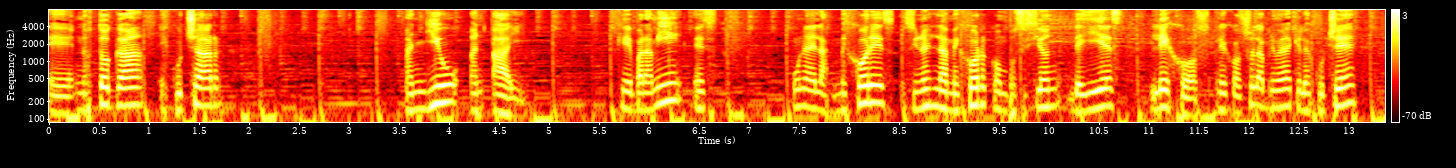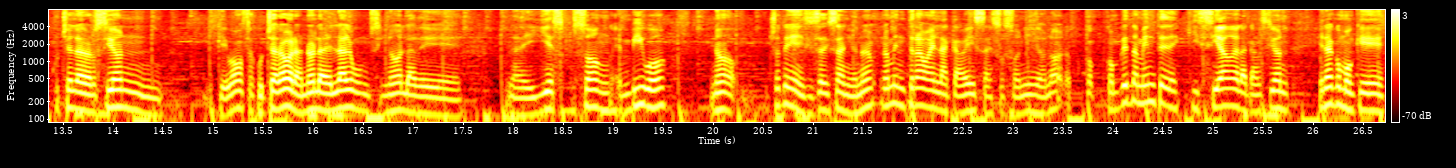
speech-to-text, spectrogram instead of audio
eh, nos toca escuchar And You and I, que para mí es una de las mejores, si no es la mejor composición de Yes, lejos, lejos. Yo la primera vez que lo escuché, escuché la versión que vamos a escuchar ahora, no la del álbum, sino la de la de Yes Song en vivo. No, yo tenía 16 años, no, me entraba en la cabeza esos sonidos, completamente desquiciado de la canción. Era como que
